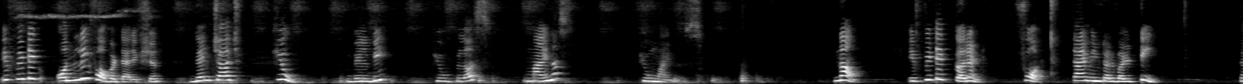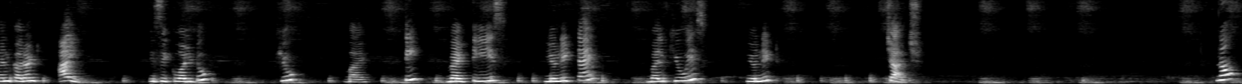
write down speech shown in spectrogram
if we take only forward direction then charge q will be q plus minus q minus. Now if we take current for time interval t then current i is equal to q by t where t is unit time while q is unit charge. Now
